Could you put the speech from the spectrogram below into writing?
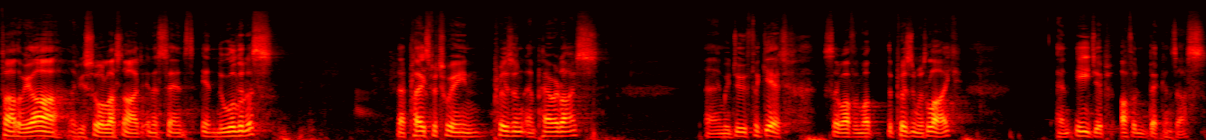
Father, we are, as we saw last night, in a sense, in the wilderness, that place between prison and paradise. And we do forget so often what the prison was like, and Egypt often beckons us.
